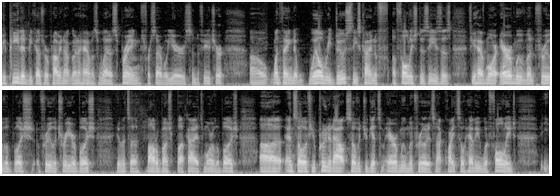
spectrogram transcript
repeated because we're probably not going to have as wet a spring for several years in the future. Uh, one thing that will reduce these kind of, of foliage diseases, if you have more air movement through the bush, through the tree or bush, if it's a bottlebrush buckeye, it's more of a bush. Uh, and so if you prune it out so that you get some air movement through it, it's not quite so heavy with foliage. Y-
